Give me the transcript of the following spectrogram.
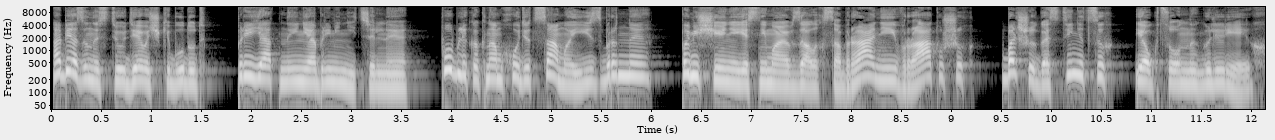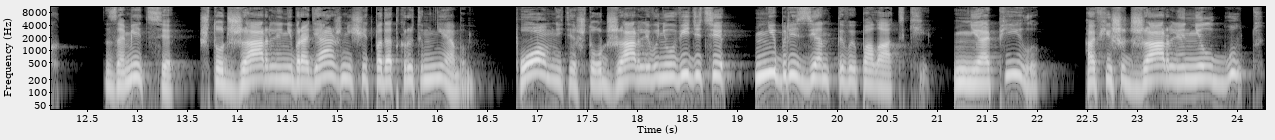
Обязанности у девочки будут приятные и необременительные. Публика к нам ходит самая избранная. Помещения я снимаю в залах собраний, в ратушах, больших гостиницах и аукционных галереях. Заметьте, что Джарли не бродяжничает под открытым небом. Помните, что у Джарли вы не увидите ни брезентовой палатки, ни опилок. Афиши Джарли не лгут.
